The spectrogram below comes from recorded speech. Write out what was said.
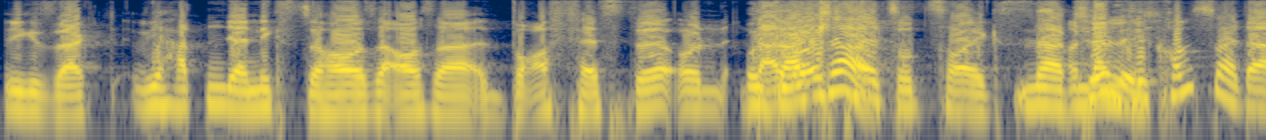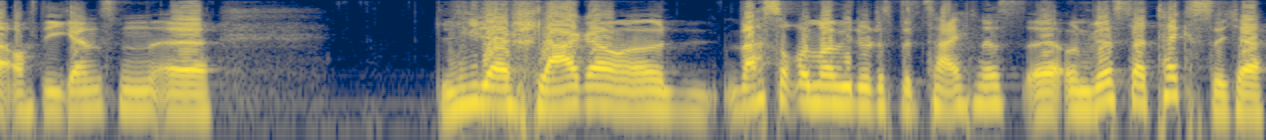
wie gesagt, wir hatten ja nichts zu Hause außer Dorffeste und, Und da läuft klar. halt so Zeugs. Und Natürlich. dann bekommst du halt da auch die ganzen äh, Lieder, Schlager, was auch immer, wie du das bezeichnest, äh, und wirst da textsicher.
